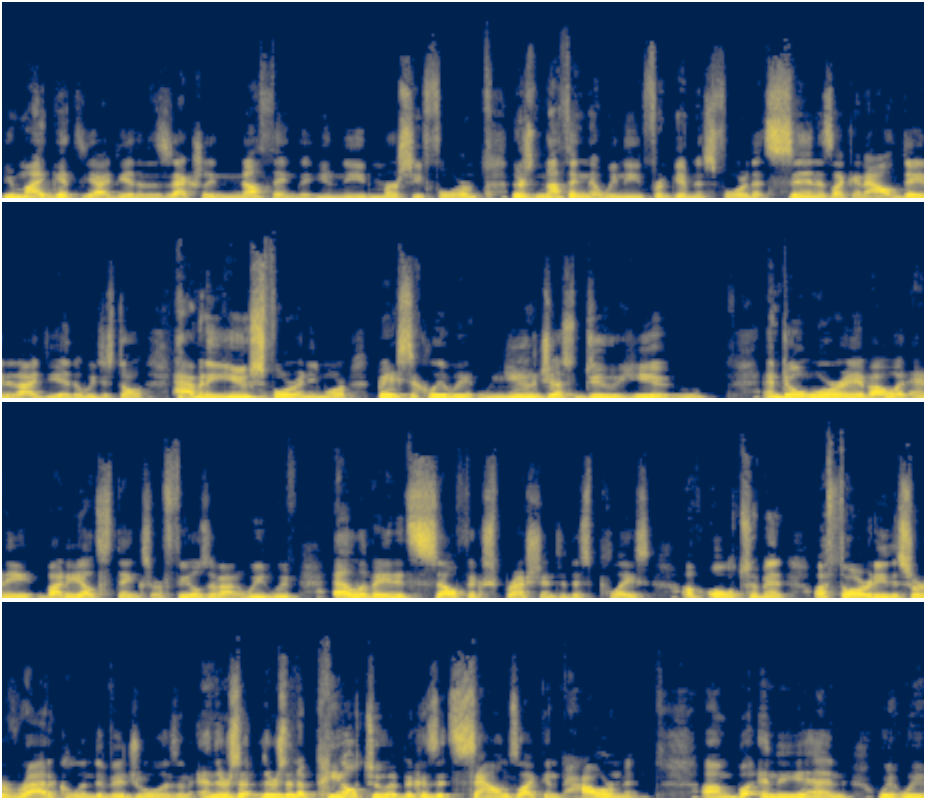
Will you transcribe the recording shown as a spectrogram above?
you might get the idea that there's actually nothing that you need mercy for. There's nothing that we need forgiveness for, that sin is like an outdated idea that we just don't have any use for anymore. Basically, we, you just do you and don't worry about what anybody else thinks or feels about it. We, we've elevated self expression to this place of ultimate authority, this sort of radical individualism. And there's, a, there's an appeal to it because it sounds like empowerment. Um, but in the end, we, we,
